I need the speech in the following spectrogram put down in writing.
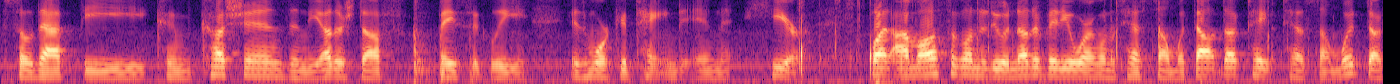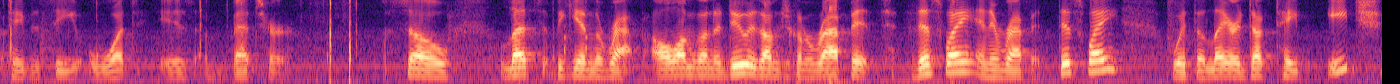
so that the concussions and the other stuff basically is more contained in here. But I'm also going to do another video where I'm going to test some without duct tape, test some with duct tape to see what is better. So let's begin the wrap. All I'm going to do is I'm just going to wrap it this way and then wrap it this way with a layer of duct tape each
